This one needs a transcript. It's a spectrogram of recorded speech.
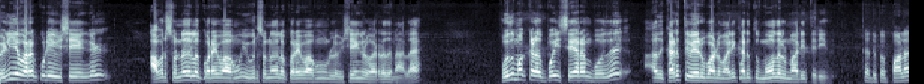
வெளியே வரக்கூடிய விஷயங்கள் அவர் சொன்னதில் குறைவாகவும் இவர் சொன்னதில் குறைவாகவும் உள்ள விஷயங்கள் வர்றதுனால பொதுமக்களை போய் சேரும்போது அது கருத்து வேறுபாடு மாதிரி கருத்து மோதல் மாதிரி தெரியுது. சார் இப்போ பல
